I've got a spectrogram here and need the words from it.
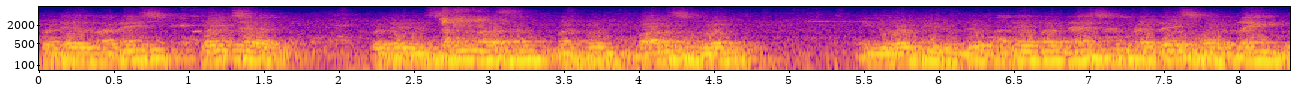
Rotary Ramesh Kochhar chair Srinivasan மற்றும் பாலசுப்ரம் எங்க ரோட்டி இருந்து அதே மாதிரி நேஷனல் ஃபெடரேஷன் ஃபார் பிளைண்ட்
